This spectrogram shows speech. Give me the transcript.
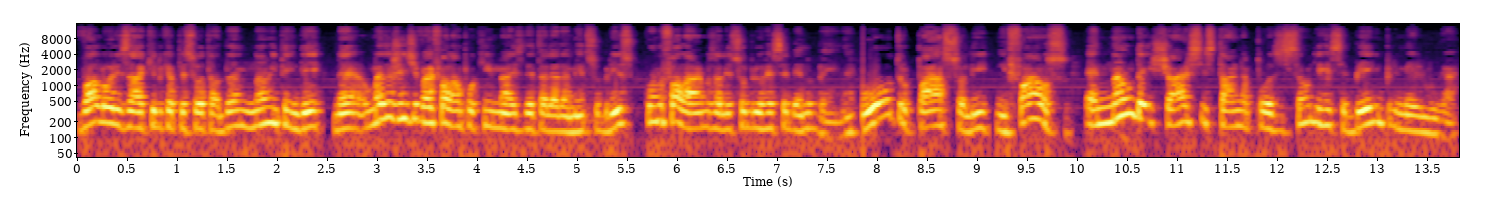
valorizar aquilo que a pessoa está dando, não entender, né? Mas a gente vai falar um pouquinho mais detalhadamente sobre isso quando falarmos ali sobre o recebendo bem, né? O outro passo ali em falso é não deixar-se estar na posição de receber em primeiro lugar.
